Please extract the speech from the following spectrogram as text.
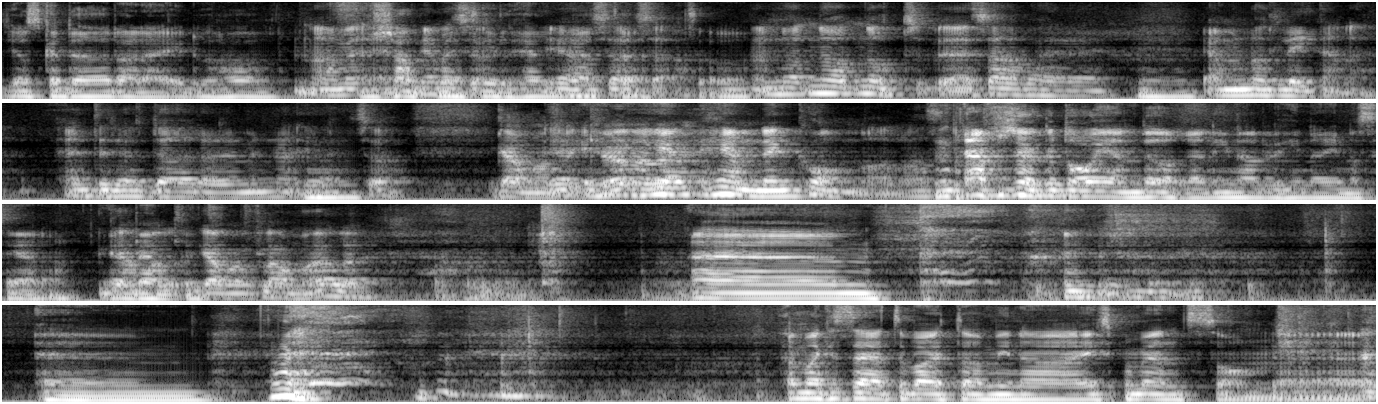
jag ska döda dig. Du har Nej, men- försatt nej, men mig så- till Ja, helvetet. så, så. Så, Nå- nå- Något, eh, så här, vad är det? mm. Ja, men något liknande. Inte det att döda det, men Mm. så. Gammal Eh, flickvän eller? hämnden kommer. något sånt. Jag försöker dra igen dörren innan du hinner in och se det. Gammal, gammal flamma eller? Ehm. Man kan säga att det var ett av mina experiment som eh,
